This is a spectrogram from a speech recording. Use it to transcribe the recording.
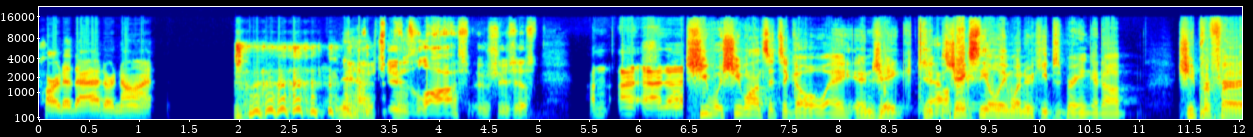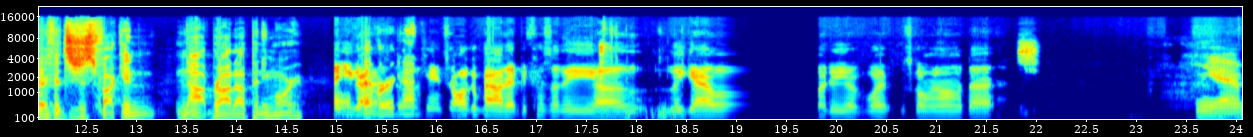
part of that or not. Yeah, she's lost. She's just I'm, I I. She she wants it to go away, and Jake keep, Yeah. Jake's the only one who keeps bringing it up. She'd prefer if it's just fucking not brought up anymore. that you guys Ever again. can't talk about it because of the uh, legality of what's going on with that. Yeah.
